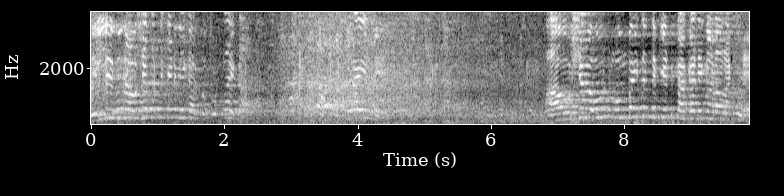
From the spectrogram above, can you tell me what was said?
दिल्लीहून औषधाचं तिकीट मी काढतो. कुठलं आहे का? दुसरंही औषधाहून मुंबईचं तिकीट काकाने काढावं लागतंय.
